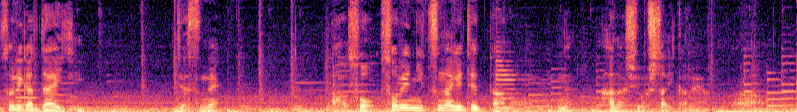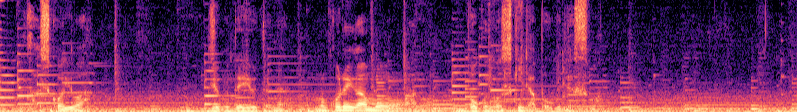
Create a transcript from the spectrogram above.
それが大事ですね。あそう。それにつなげてあのね話をしたいからや。あ賢いわ。自分で言うてね。もうこれがもうあの僕の好きな僕ですわ。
